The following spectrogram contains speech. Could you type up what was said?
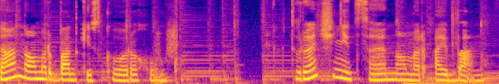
Та номер банківського рахунку. В Туреччині це номер IBAN.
